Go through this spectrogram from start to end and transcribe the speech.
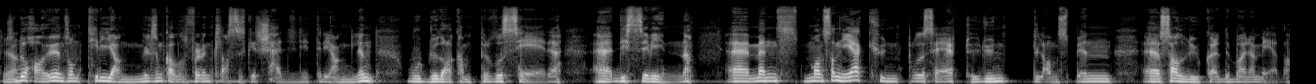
Så Ja. du har jo en sånn triangel som kalles for den klassiske sherry-triangelen, hvor du da kan produsere eh, disse vinene. Eh, mens Manzanilla er kun produsert rundt landsbyen eh, San Lucar de Barameda.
